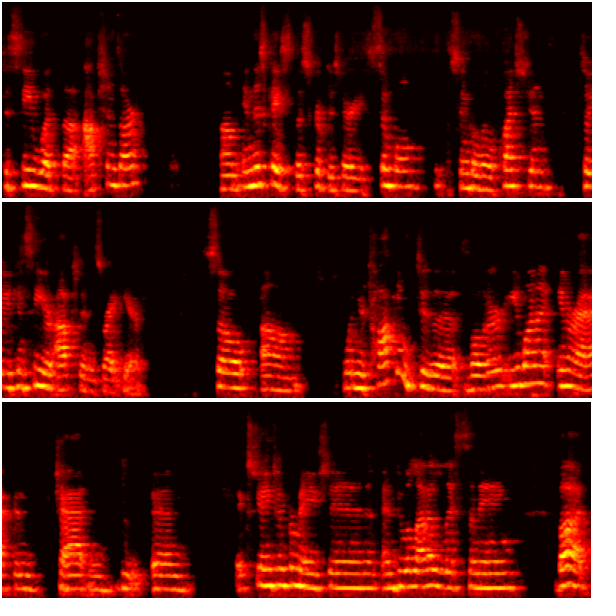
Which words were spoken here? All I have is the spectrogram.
to see what the options are. Um, in this case, the script is very simple, single little question, so you can see your options right here. So, um, when you're talking to the voter, you want to interact and chat and do, and exchange information and, and do a lot of listening. But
